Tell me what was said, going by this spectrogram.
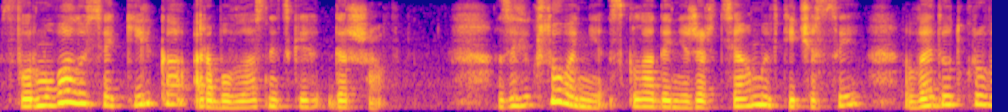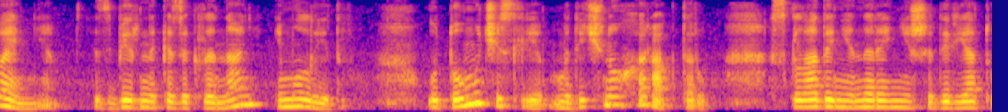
сформувалося кілька рабовласницьких держав. Зафіксовані складені жерцями в ті часи веди откровення, збірники заклинань і молитв, у тому числі медичного характеру, складені не раніше 9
